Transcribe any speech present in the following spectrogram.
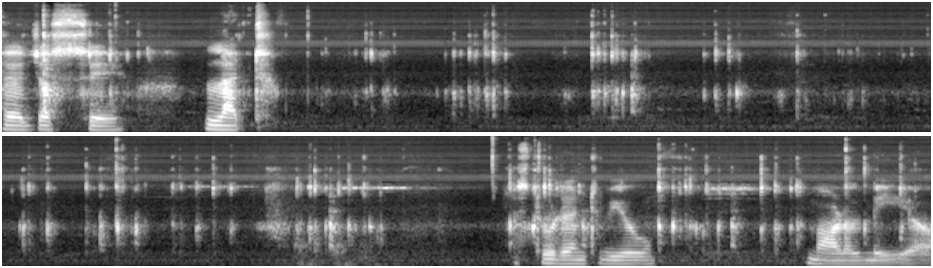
here just say let student view model be uh,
